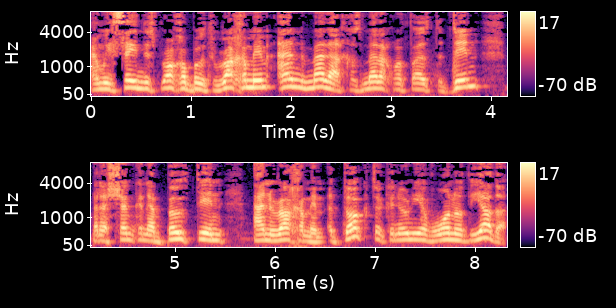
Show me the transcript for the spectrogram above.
and we say in this bracha both rachamim and melech, because melech refers to din, but Hashem can have both din and rachamim. A doctor can only have one or the other.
